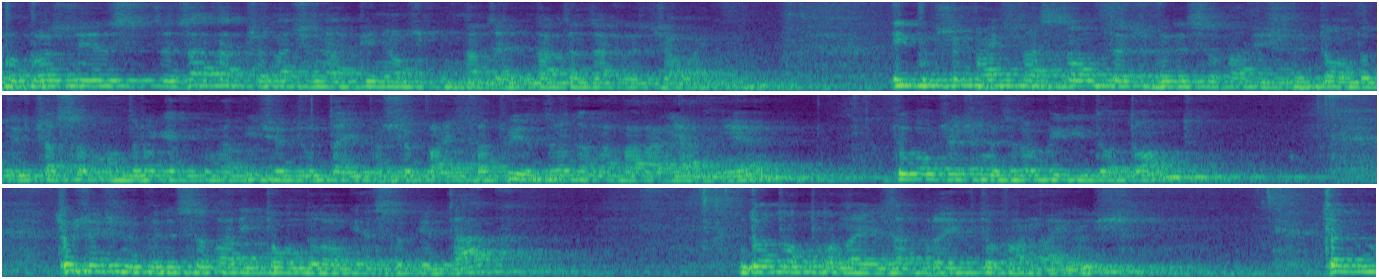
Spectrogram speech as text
Po prostu jest zakaz przeznaczenia pieniążków na ten, na ten zakres działań. I proszę Państwa, stąd też wyrysowaliśmy tą dotychczasową drogę, która idzie tutaj, proszę Państwa, tu jest droga na Baraniarnię, którą żeśmy zrobili dotąd. Tu żeśmy wyrysowali tą drogę sobie tak. Dotąd ona jest zaprojektowana już. Ten,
